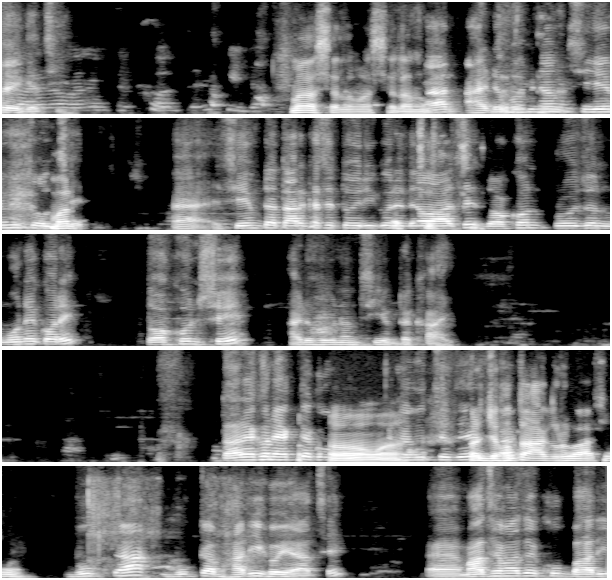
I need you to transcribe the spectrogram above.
হয়ে গেছি। মাশাআল্লাহ মাশাআল্লাহ আর হাইড্রোফোবিনাম সিএমই চলছে। হ্যাঁ সিএমটা তার কাছে তৈরি করে আচ্ছা, দেওয়া আছে। আচ্ছা। যখন প্রয়োজন মনে করে তখন সে হাইড্রোফোবিনাম সিএমটা খায়। তার এখন একটা হচ্ছে যে মানে যখন তো আগ্রহ আছে বুকটা বুকটা ভারী হয়ে আছে। মাঝে মাঝে খুব ভারী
